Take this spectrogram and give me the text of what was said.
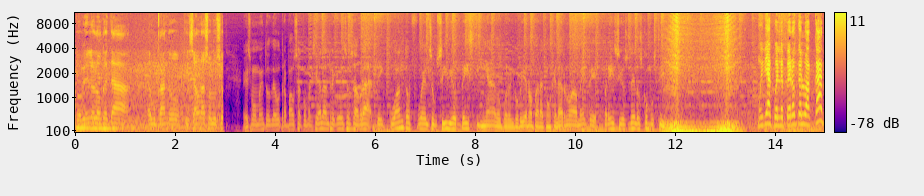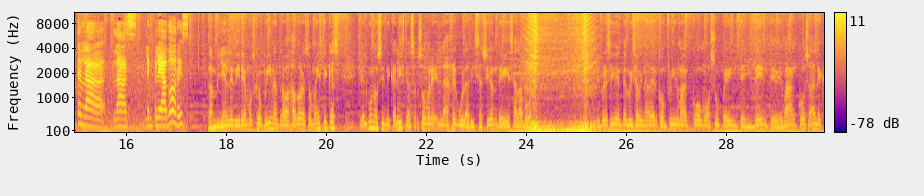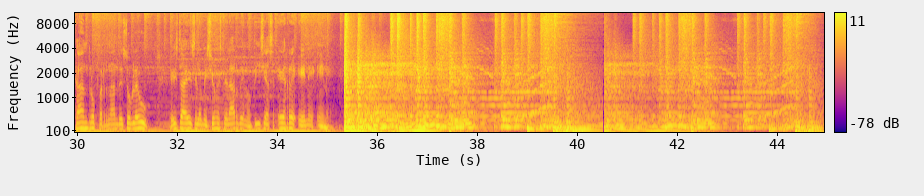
El gobierno lo que está es buscando quizá una solución. Es momento de otra pausa comercial. Al regreso sabrá de cuánto fue el subsidio destinado por el gobierno para congelar nuevamente precios de los combustibles. Muy de acuerdo, espero que lo acaten las empleadores. También le diremos qué opinan trabajadoras domésticas y algunos sindicalistas sobre la regularización de esa labor. Presidente Luis Abinader confirma como superintendente de bancos Alejandro Fernández W. Esta es la emisión estelar de Noticias RNN.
